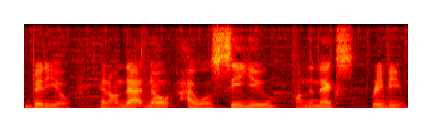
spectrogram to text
video. And on that note, I will see you on the next review.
